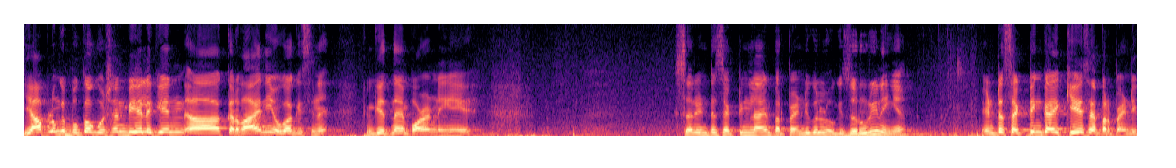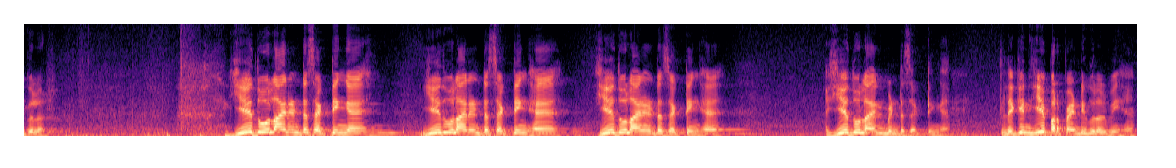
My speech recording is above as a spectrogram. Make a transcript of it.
ये आप लोगों की बुक का क्वेश्चन भी है लेकिन आ, करवाया नहीं होगा किसी ने क्योंकि इतना इंपॉर्टेंट नहीं है ये। सर इंटरसेक्टिंग लाइन परपेंडिकुलर होगी ज़रूरी नहीं है। इंटरसेक्टिंग का एक केस है परपेंडिकुलर ये दो लाइन इंटरसेक्टिंग है ये दो लाइन इंटरसेक्टिंग है ये दो लाइन इंटरसेक्टिंग है। ये दो लाइन भी इंटरसेक्टिंग है, लेकिन ये परपेंडिकुलर भी हैं।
